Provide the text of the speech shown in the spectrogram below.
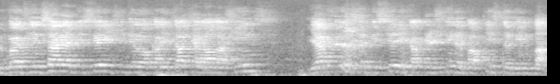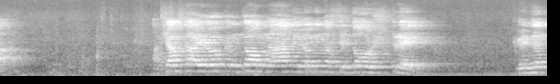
după înființarea bisericii din localitatea la Lașinț, ea fiind Biserica Creștină Baptistă din Baca. Aceasta are loc în toamna anului 1923, când în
